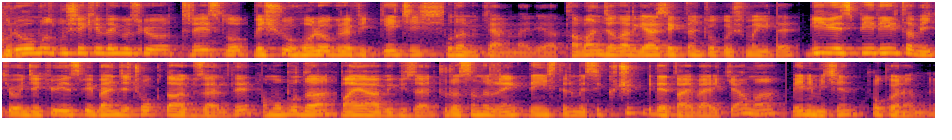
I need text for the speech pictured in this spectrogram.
Kuleomuz bu şekilde gözüküyor. Trace lock ve şu holografik geçiş. Bu da mükemmel ya. Tabancalar gerçekten çok hoşuma gitti. Bir USB değil tabii ki. Önceki USB bence çok daha güzeldi. Ama bu da bayağı bir güzel. Şurasının renk değiştirmesi küçük bir detay belki ama benim için çok önemli.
